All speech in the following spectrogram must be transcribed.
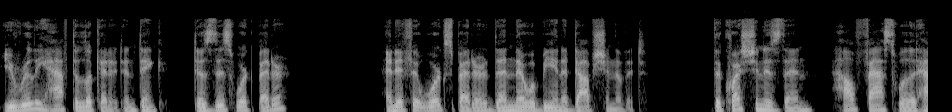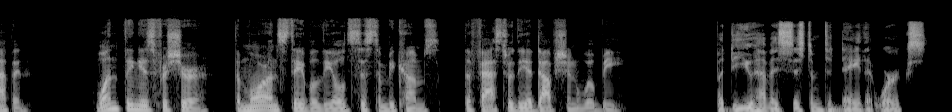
You really have to look at it and think does this work better? And if it works better, then there will be an adoption of it. The question is then how fast will it happen? One thing is for sure the more unstable the old system becomes, the faster the adoption will be. But do you have a system today that works?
